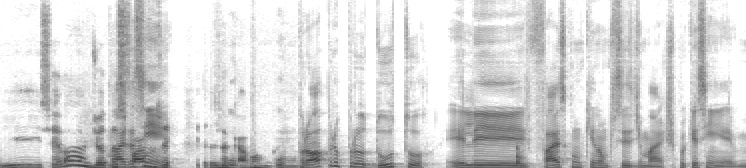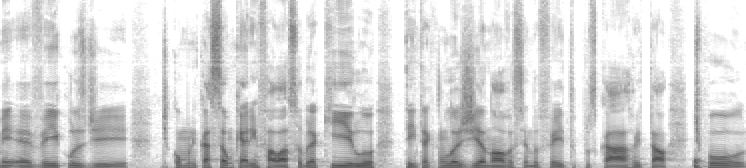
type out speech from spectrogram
E sei lá, de outras Mas, formas assim, eles acabam O próprio produto, ele faz com que não precise de marketing. Porque, assim, me- é, veículos de, de comunicação querem falar sobre aquilo, tem tecnologia nova sendo feita pros carros e tal. Tipo,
